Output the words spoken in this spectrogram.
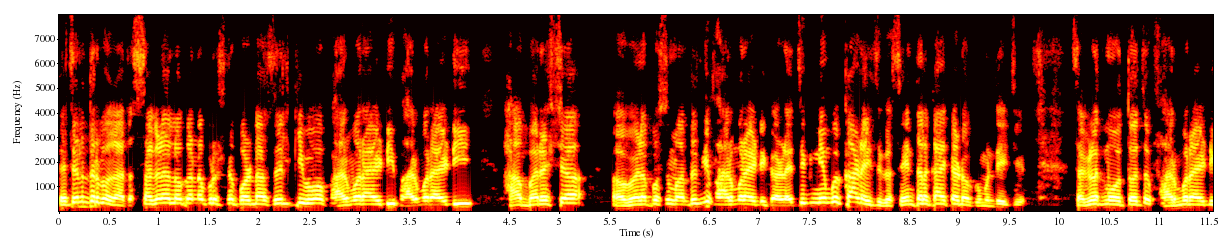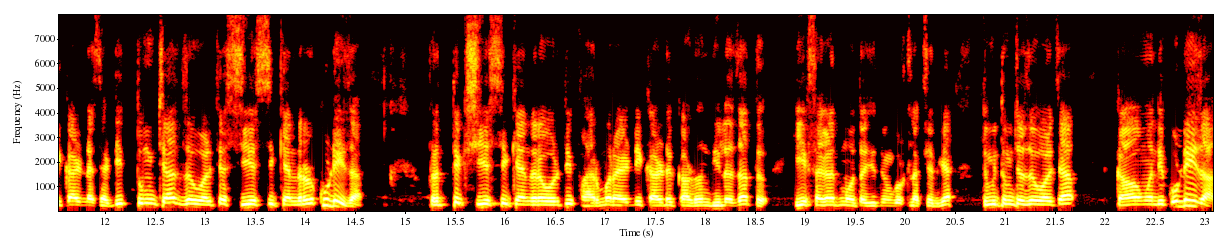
त्याच्यानंतर बघा आता सगळ्या लोकांना प्रश्न पडला असेल की बाबा farmer I D farmer I D हा बऱ्याचशा वेळापासून म्हणतात की फार्मर आय डी काढायचं की नेमकं काढायचं कसं आणि त्याला काय काय डॉक्युमेंट द्यायचे? सगळ्यात महत्वाचं फार्मर आय डी काढण्यासाठी तुमच्या जवळच्या सीएससी केंद्रावर कुठेही जा. प्रत्येक सीएससी केंद्रावरती फार्मर आय डी कार्ड काढून दिलं जातं. ही एक सगळ्यात महत्वाची तुम्ही गोष्ट लक्षात घ्या. तुम्ही तुमच्या जवळच्या गावामध्ये कुठेही जा.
